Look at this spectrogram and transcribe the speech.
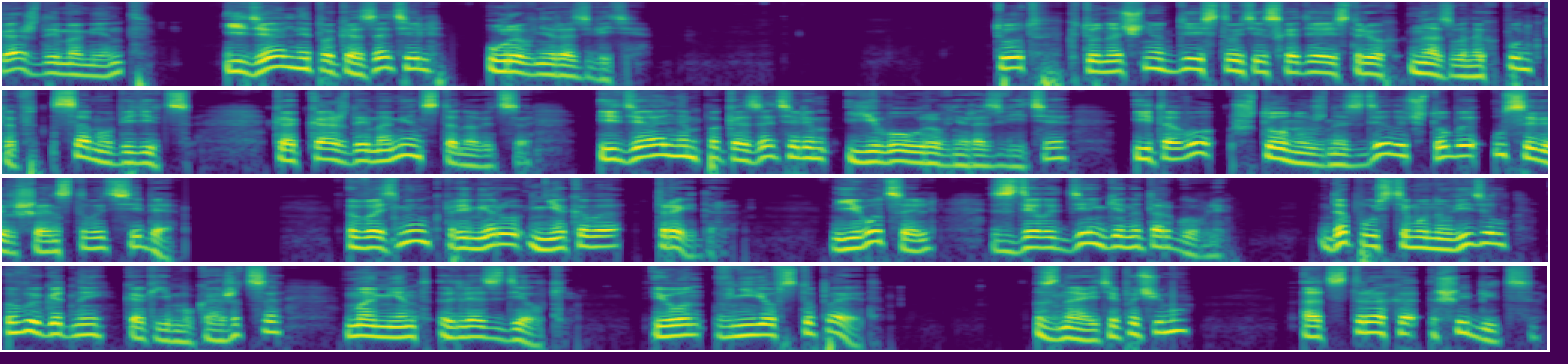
Каждый момент – идеальный показатель уровня развития. Тот, кто начнет действовать, исходя из трех названных пунктов, сам убедится, как каждый момент становится идеальным показателем его уровня развития и того, что нужно сделать, чтобы усовершенствовать себя. Возьмем, к примеру, некого трейдера. Его цель – сделать деньги на торговле. Допустим, он увидел выгодный, как ему кажется, момент для сделки, и он в нее вступает. Знаете почему? От страха ошибиться.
